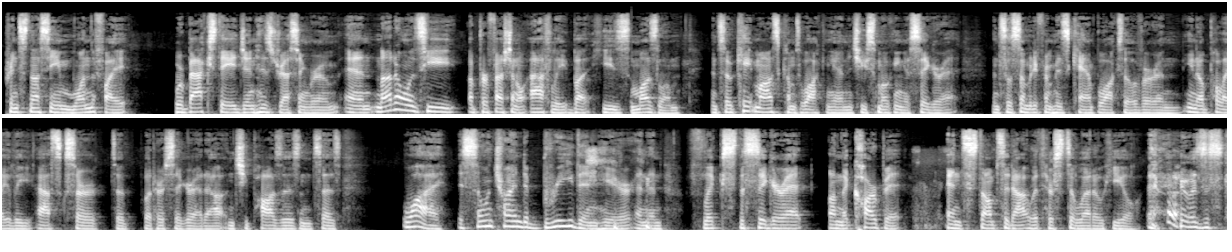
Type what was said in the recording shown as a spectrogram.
Prince Nassim won the fight. We're backstage in his dressing room, and not only is he a professional athlete, but he's Muslim. And so Kate Moss comes walking in, and she's smoking a cigarette. And so somebody from his camp walks over and, you know, politely asks her to put her cigarette out. And she pauses and says, Why? Is someone trying to breathe in here? And then flicks the cigarette on the carpet and stomps it out with her stiletto heel. it was just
